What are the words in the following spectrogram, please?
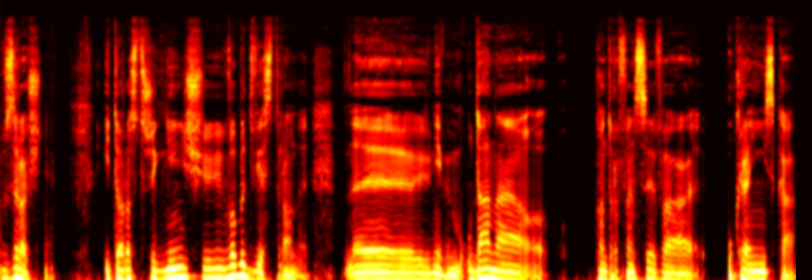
wzrośnie. I to rozstrzygnięć y, w obydwie strony. Y, Nie wiem, udana kontrofensywa ukraińska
